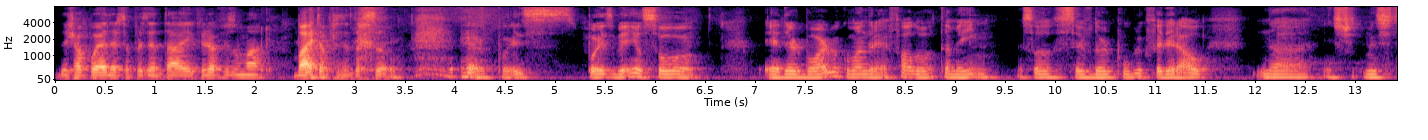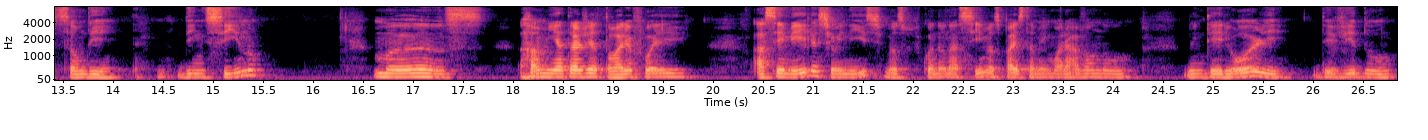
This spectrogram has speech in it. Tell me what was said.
deixar o Éder se apresentar aí, que eu já fiz uma baita apresentação. É, pois, pois bem, eu sou Éder Borba, como o André falou, também eu sou servidor público federal na instituição de, de ensino, mas a minha trajetória foi assemelha-se ao início. Quando eu nasci, meus pais também moravam no, no interior e devido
